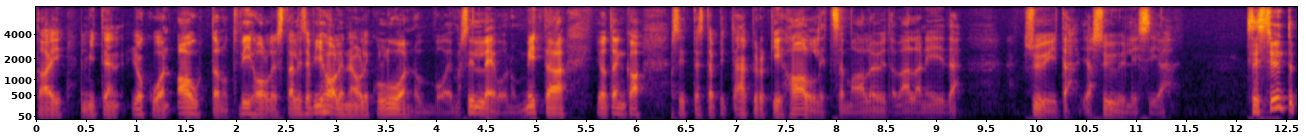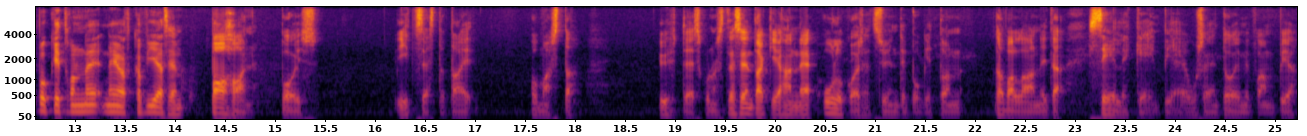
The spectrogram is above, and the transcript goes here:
tai miten joku on auttanut vihollista. Eli se vihollinen oli kuin luonnonvoima, sille ei voinut mitään, jotenka sitten sitä pitää pyrkiä hallitsemaan löytämällä niitä syitä ja syyllisiä. Siis syntypukit on ne, ne jotka vie sen pahan pois itsestä tai omasta yhteiskunnasta. Ja sen takiahan ne ulkoiset syntipukit on tavallaan niitä selkeimpiä ja usein toimivampia.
